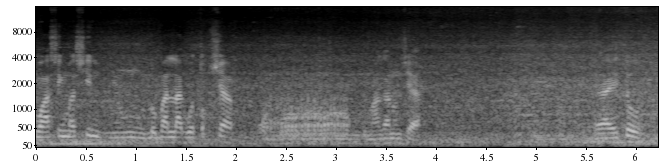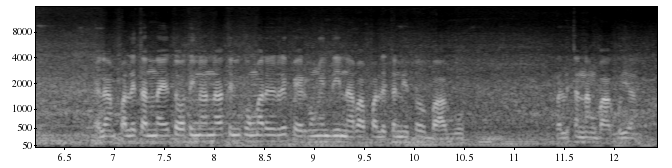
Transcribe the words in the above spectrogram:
washing machine. Yung lumalagotok siya. Gumaganon siya. Kaya ito. Kailangan palitan na ito. Tingnan natin kung marirepair. Kung hindi na, papalitan ito bago. Palitan ng bago yan.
